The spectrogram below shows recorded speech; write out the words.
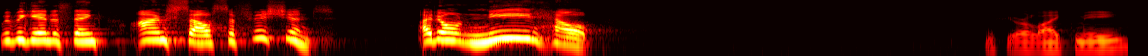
We begin to think, I'm self sufficient. I don't need help. If you're like me,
